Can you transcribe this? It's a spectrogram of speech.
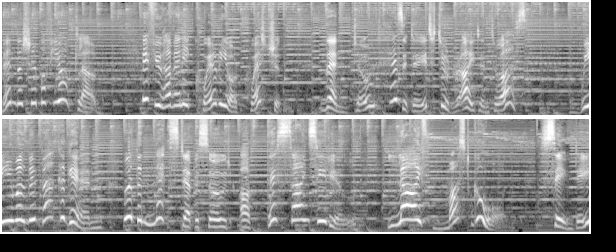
membership of your club. If you have any query or question, then don't hesitate to write into us. We will be back again with the next episode of this science serial. Life must go on. Same day,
